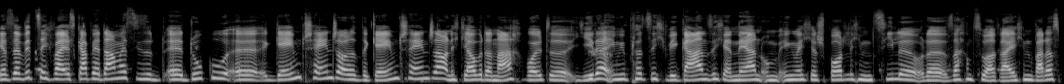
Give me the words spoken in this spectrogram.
Ja, sehr witzig, weil es gab ja damals diese äh, Doku äh, Game Changer oder The Game Changer und ich glaube, danach wollte jeder irgendwie plötzlich vegan sich ernähren, um irgendwelche sportlichen Ziele oder Sachen zu erreichen. War das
